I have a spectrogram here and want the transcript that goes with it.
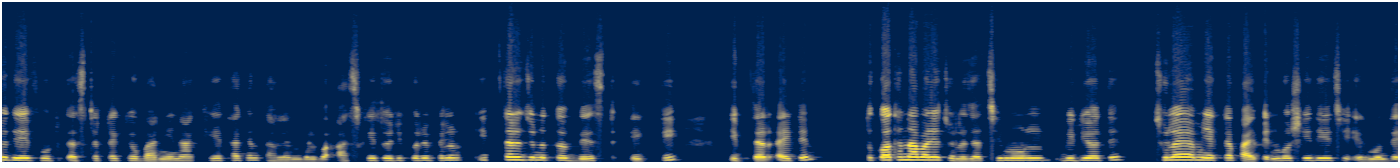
যদি এই ফুড কাস্টার্ডটা কেউ বানিয়ে না খেয়ে থাকেন, তাহলে আমি বলব আজকেই তৈরি করে ফেলুন। ইফতারের জন্য তো বেস্ট একটি ইফতার আইটেম। তো কথা না বাড়িয়ে চলে যাচ্ছি মূল ভিডিওতে। চুলায় আমি একটা পাইপেন বসিয়ে দিয়েছি। এর মধ্যে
